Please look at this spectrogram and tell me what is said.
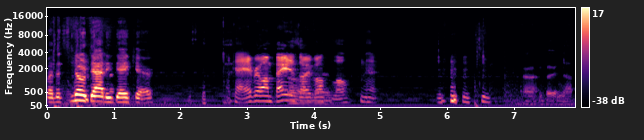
but it's no Daddy Daycare. Okay, everyone, beta's Oh, over. man. Lol. Alright, I'm booting up.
